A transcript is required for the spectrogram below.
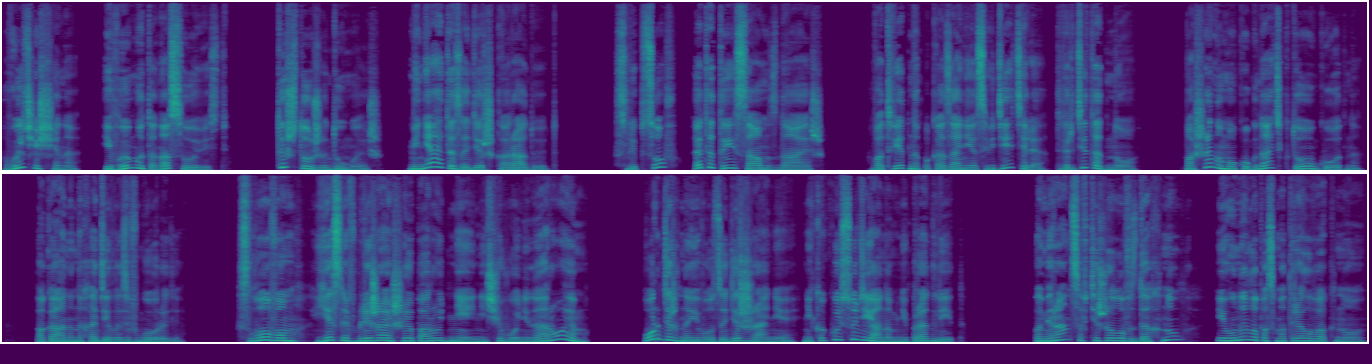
вычищена и вымыта на совесть. Ты что же думаешь, меня эта задержка радует? Слепцов — это ты и сам знаешь. В ответ на показания свидетеля твердит одно. Машину мог угнать кто угодно, пока она находилась в городе. Словом, если в ближайшие пару дней ничего не нароем, ордер на его задержание никакой судья нам не продлит. Померанцев тяжело вздохнул и уныло посмотрел в окно.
